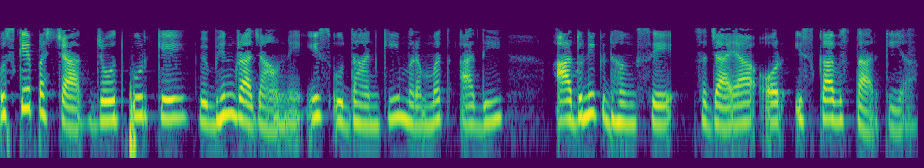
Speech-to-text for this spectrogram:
उसके पश्चात जोधपुर के विभिन्न राजाओं ने इस उद्यान की मरम्मत आदि आधुनिक ढंग से सजाया और इसका विस्तार किया।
